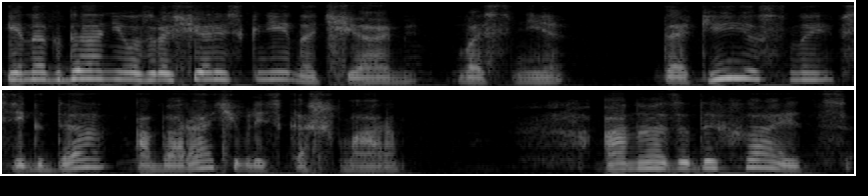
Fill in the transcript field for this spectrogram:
Иногда они возвращались к ней ночами, во сне. Такие сны всегда оборачивались кошмаром. Она задыхается,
